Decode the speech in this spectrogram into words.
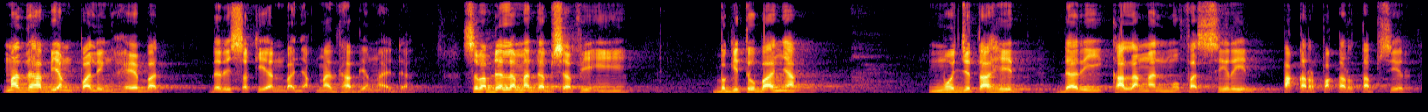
Madhab yang paling hebat Dari sekian banyak madhab yang ada Sebab dalam madhab Syafi'i Begitu banyak Mujtahid Dari kalangan mufassirin Pakar-pakar tafsir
